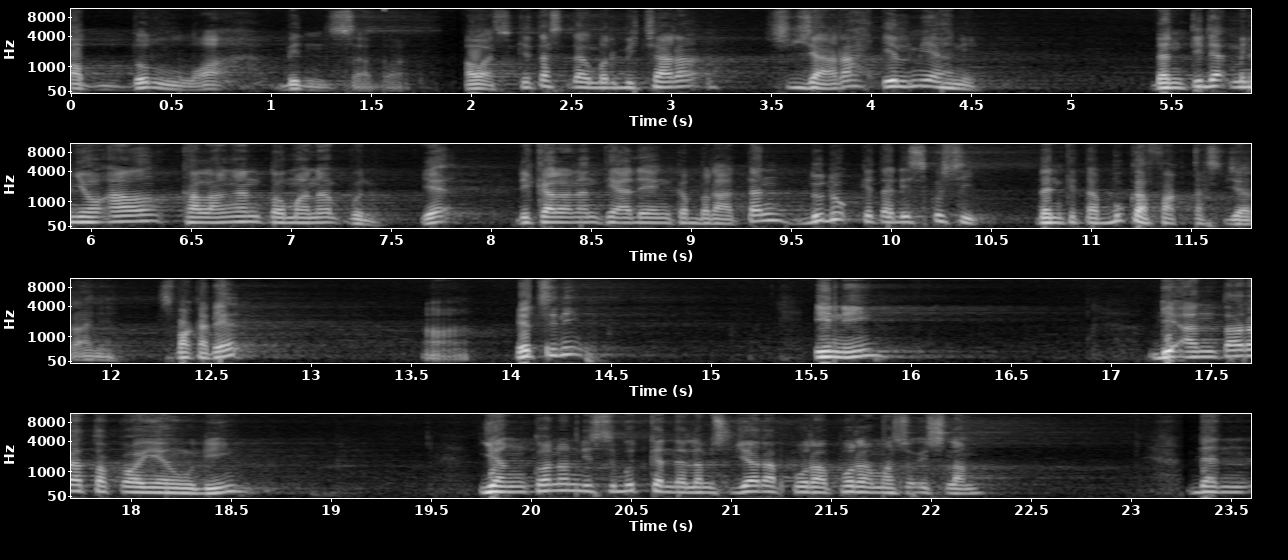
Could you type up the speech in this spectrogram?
Abdullah bin Sabah. Awas, kita sedang berbicara sejarah ilmiah nih. Dan tidak menyoal kalangan atau mana pun. Ya, di kalau nanti ada yang keberatan, duduk kita diskusi dan kita buka fakta sejarahnya. Sepakat ya? Nah, lihat sini. Ini di antara tokoh Yahudi yang konon disebutkan dalam sejarah pura-pura masuk Islam. Dan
